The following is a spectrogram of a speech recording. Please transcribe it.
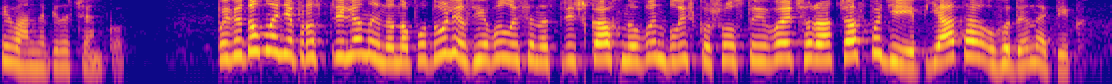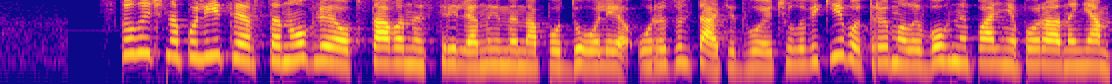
в Іванна Біличенко. Повідомлення про стрілянину на Подолі з'явилося на стрічках новин близько шостої вечора. Час події п'ята година пік. Столична поліція встановлює обставини стрілянини на Подолі. У результаті двоє чоловіків отримали вогнепальні поранення.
